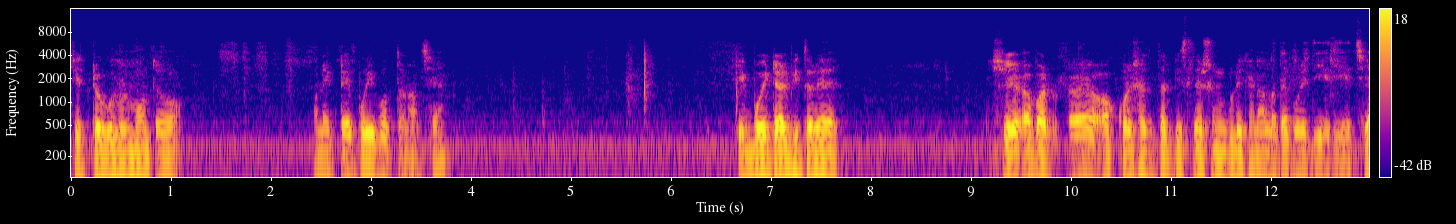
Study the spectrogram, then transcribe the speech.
চিত্রগুলোর মধ্যেও অনেকটাই পরিবর্তন আছে। এই বইটার ভিতরে সে আবার অক্ষরের সাথে তার বিশ্লেষণগুলো এখানে আলাদা করে দিয়ে দিয়েছে।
